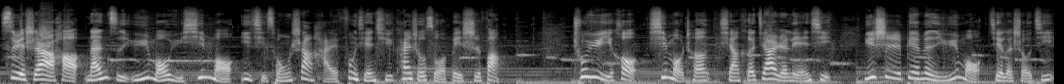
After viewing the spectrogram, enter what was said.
四月十二号，男子于某与辛某一起从上海奉贤区看守所被释放。出狱以后，辛某称想和家人联系，于是便问于某借了手机。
